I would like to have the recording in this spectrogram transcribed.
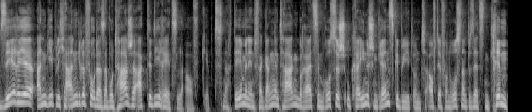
Serie angeblicher Angriffe oder Sabotageakte, die Rätsel aufgibt. Nachdem in den vergangenen Tagen bereits im russisch-ukrainischen Grenzgebiet und auf der von Russland besetzten Krim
